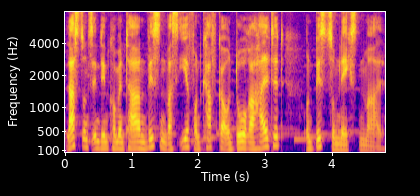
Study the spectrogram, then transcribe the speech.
Lasst uns in den Kommentaren wissen, was ihr von Kafka und Dora haltet und bis zum nächsten Mal.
